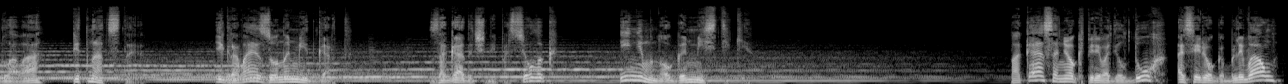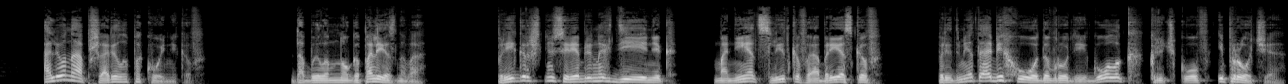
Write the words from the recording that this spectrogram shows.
Глава 15. Игровая зона Мидгард. Загадочный поселок и немного мистики. Пока Санек переводил дух, а Серега блевал, Алена обшарила покойников. Добыла много полезного. Пригоршню серебряных денег, монет, слитков и обрезков, предметы обихода вроде иголок, крючков и прочее.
